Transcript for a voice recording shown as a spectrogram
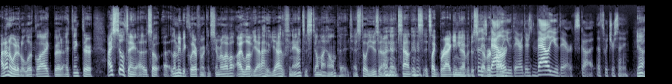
I don't know what it'll look like. But I think they're. I still think. Uh, so uh, let me be clear from a consumer level. I love Yahoo. Yahoo Finance is still my homepage. I still use it. I know it sounds. It's it's like bragging. You have a Mm-hmm. so there's value card. there. There's value there, Scott. That's what you're saying. Yeah,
